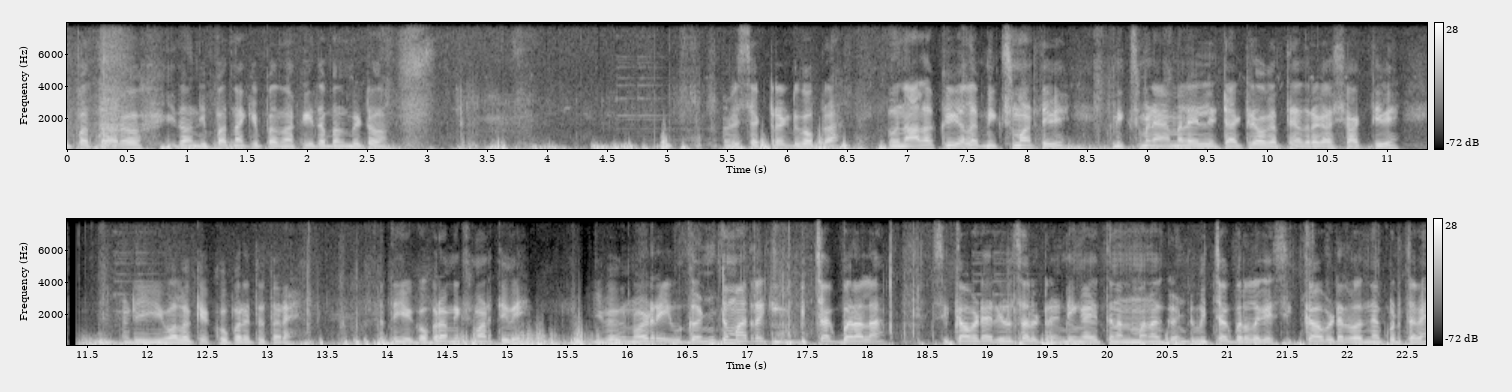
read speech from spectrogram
ಇಪ್ಪತ್ತಾರು ಇದೊಂದು ಇಪ್ಪತ್ನಾಲ್ಕು ಇಪ್ಪತ್ನಾಲ್ಕು, ಇದು ಬಂದುಬಿಟ್ಟು ನೋಡಿ ಸೆಕ್ಟ್ರೆಕ್ಟ್ ಗೊಬ್ಬರ. ಇವು ನಾಲ್ಕು ಎಲ್ಲ ಮಿಕ್ಸ್ ಮಾಡ್ತೀವಿ. ಮಿಕ್ಸ್ ಮಾಡಿ ಆಮೇಲೆ ಇಲ್ಲಿ ಟ್ಯಾಕ್ಟ್ರಿ ಹೋಗುತ್ತೆ, ಅದ್ರಾಗ ಹಾಕ್ತೀವಿ. ನೋಡಿ, ಈ ಹೊಲಕ್ಕೆ ಕೂಪರ್ ಎತ್ತುತ್ತಾರೆ. ಜೊತೆಗೆ ಗೊಬ್ಬರ ಮಿಕ್ಸ್ ಮಾಡ್ತೀವಿ. ಇವಾಗ ನೋಡ್ರಿ, ಇವು ಗಂಟು ಮಾತ್ರ ಬಿಚ್ಚಾಗಿ ಬರಲ್ಲ. ಸಿಕ್ಕಾಬಟ್ಟೆ ರೀಲ್ಸಲ್ಲಿ ಟ್ರೆಂಡಿಂಗ್ ಆಯಿತು. ನನ್ನ ಮನ ಗಂಟು ಬಿಚ್ಚಾಗಿ ಬರಲ್ಲ ಗೈ ಸಿಕ್ಕಾಬಟ್ಟೆ ರೋದನೆ ಕೊಡ್ತವೆ.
